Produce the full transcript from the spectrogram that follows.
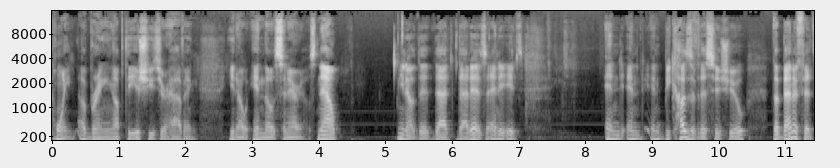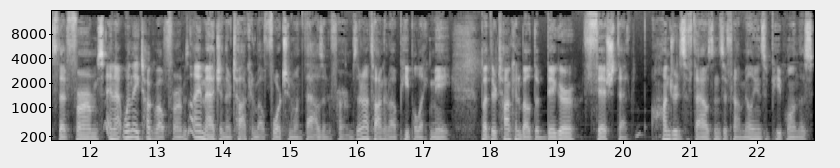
point of bringing up the issues you're having, you know, in those scenarios. Now, you know, that, that, that is, and it's, and, and, and because of this issue, the benefits that firms and when they talk about firms i imagine they're talking about fortune 1000 firms. They're not talking about people like me but they're talking about the bigger fish that hundreds of thousands if not millions of people in this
